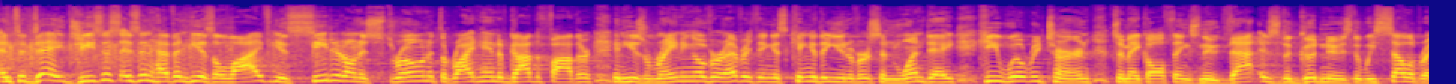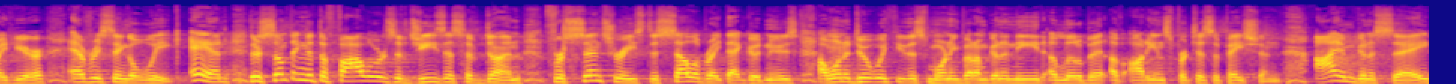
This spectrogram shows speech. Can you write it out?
And today, Jesus is in heaven. He is alive. He is seated on his throne at the right hand of God the Father, and he is reigning over everything as King of the universe. And one day, he will return to make all things new. That is the good news that we celebrate here every single week. And there's something that the followers of Jesus have done for centuries to celebrate that good news. I want to do it with you this morning, but I'm going to need a little bit of audience participation. I am going to say,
